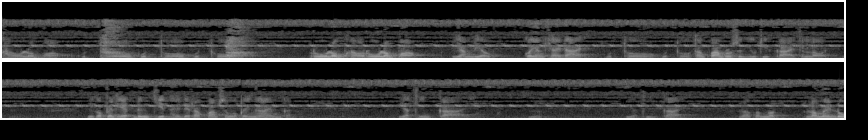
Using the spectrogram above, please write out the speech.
เข้าลมออก พุทโธพุทโธพุทโธ รู้ลมเข้ารู้ลมออก อย่างเดียวก็ยังใช้ได้ พุทโธพุทโธทั้งความรู้สึกอยู่ที่กายตลอดนี่ก็เป็นเหตุดึงจิตให้ได้รับความสงบได้ง่ายเหมือนกัน อย่าทิ้งกาย อย่าทิ้งกาย เรากำหนดเราไม่ดู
